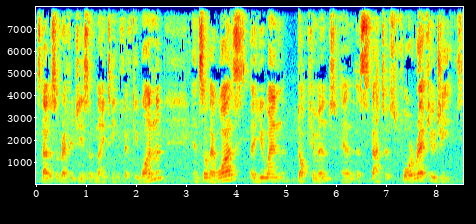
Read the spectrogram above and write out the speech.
Status of Refugees of 1951. And so there was a UN document and a status for refugees,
